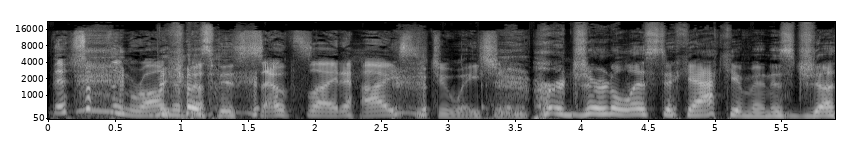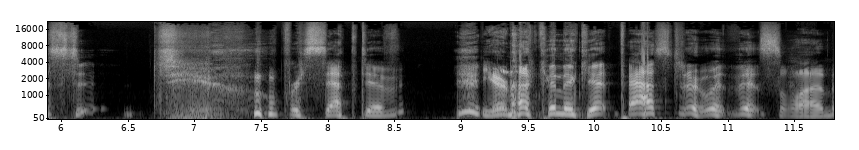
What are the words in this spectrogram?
There's something wrong because- about this Southside High situation. Her journalistic acumen is just too perceptive. You're not going to get past her with this one.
